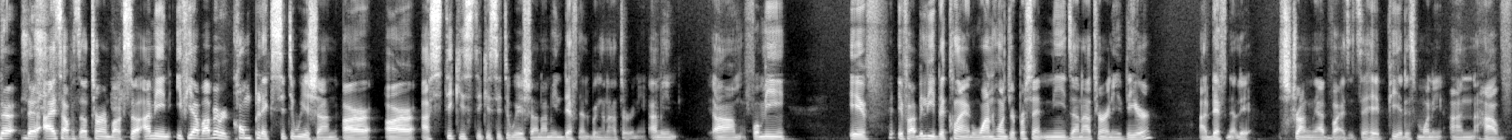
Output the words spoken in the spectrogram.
the the ICE officer turn back. So I mean, if you have a very complex situation or or a sticky sticky situation, I mean, definitely bring an attorney. I mean, um, for me, if if I believe the client one hundred percent needs an attorney there, I definitely strongly advise it. Say, hey, pay this money and have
